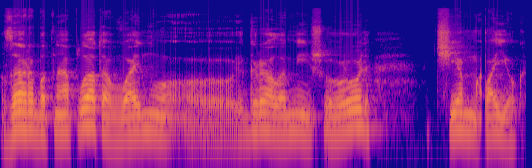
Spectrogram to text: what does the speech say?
заработная плата в войну э, играла меньшую роль, чем паек.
